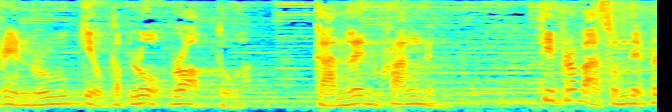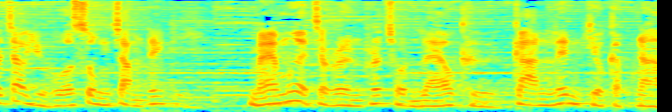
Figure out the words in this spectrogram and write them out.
เรียนรู้เกี่ยวกับโลกรอบตัว การเล่นครั้งหนึ่ง ที่พระบาทสมเด็จพระเจ้าอยู่หัวทรงจำได้ดี แม้เมื่อเจริญพระชนแล้วคือการเล่นเกี่ยวกับน้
